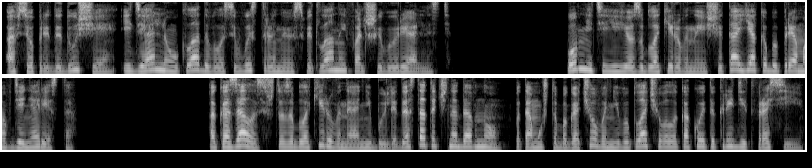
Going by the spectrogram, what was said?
А все предыдущее идеально укладывалось в выстроенную Светланой фальшивую реальность. Помните ее заблокированные счета якобы прямо в день ареста? Оказалось, что заблокированы они были достаточно давно, потому что Богачева не выплачивала какой-то кредит в России.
